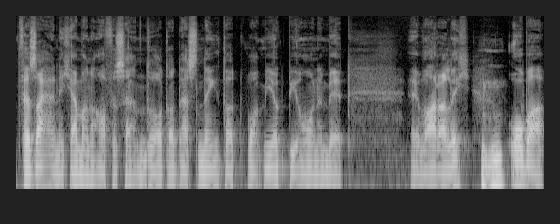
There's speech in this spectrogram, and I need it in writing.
verzeichern nicht immer in der Office zetten. Dat, dat is een ding wat mij ook bij aan bed äh, waarlijk. Aber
